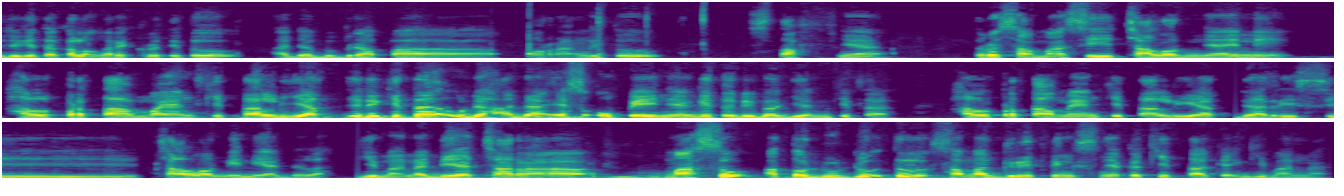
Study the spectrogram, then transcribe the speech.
jadi kita kalau ngerekrut itu ada beberapa orang gitu staffnya terus sama si calonnya ini hal pertama yang kita lihat jadi kita udah ada SOP-nya gitu di bagian kita hal pertama yang kita lihat dari si calon ini adalah gimana dia cara masuk atau duduk tuh loh sama greetingsnya ke kita kayak gimana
